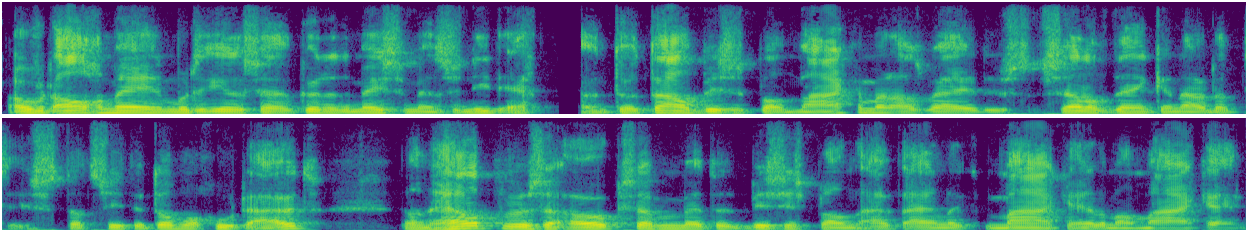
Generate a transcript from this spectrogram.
Over het algemeen moet ik eerlijk zeggen, kunnen de meeste mensen niet echt een totaal businessplan maken. Maar als wij dus zelf denken, nou dat, is, dat ziet er toch wel goed uit dan helpen we ze ook met het businessplan uiteindelijk maken, helemaal maken.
